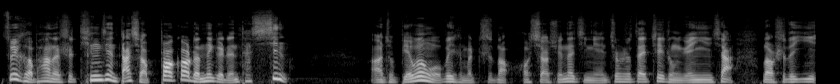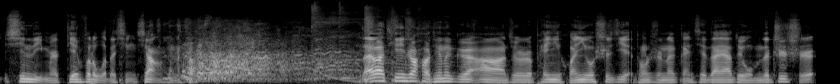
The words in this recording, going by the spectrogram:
最可怕的是听见打小报告的那个人他信了，啊，就别问我为什么知道，哦，小学那几年就是在这种原因下，老师的心心里面颠覆了我的形象。” 来吧，听一首好听的歌啊，就是陪你环游世界。同时呢，感谢大家对我们的支持。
